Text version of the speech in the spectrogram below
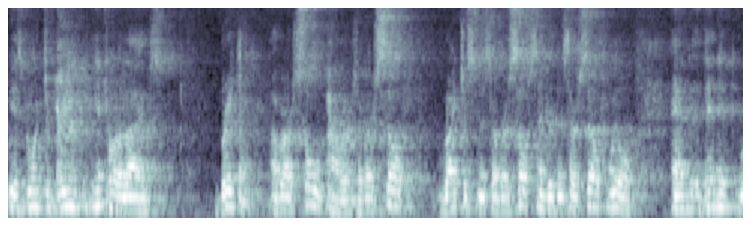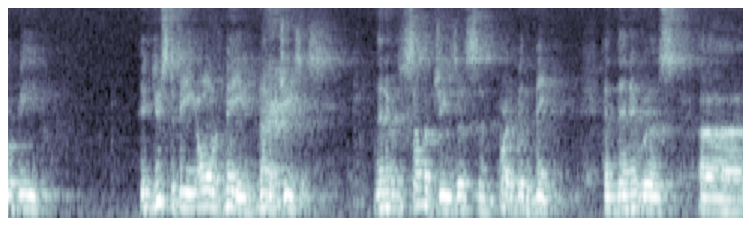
is going to bring into our lives breaking of our soul powers, of our self righteousness, of our self centeredness, our self will, and then it will be. It used to be all of me, none of Jesus. Then it was some of Jesus and quite a bit of me. And then it was uh,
